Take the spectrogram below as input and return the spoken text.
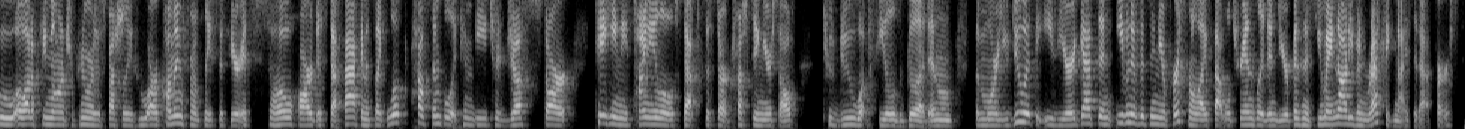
who a lot of female entrepreneurs especially who are coming from a place of fear it's so hard to step back and it's like look how simple it can be to just start taking these tiny little steps to start trusting yourself to do what feels good and the more you do it the easier it gets and even if it's in your personal life that will translate into your business you might not even recognize it at first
